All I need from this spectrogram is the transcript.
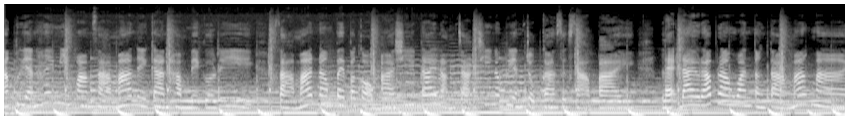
นักเรียนให้มีความสามารถในการทำเบเกอรี่ สามารถนำไปประกอบอาชีพได้หลังจากที่นักเรียนจบการศึกษาไป และได้รับรางวัลต่างๆ มากมาย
